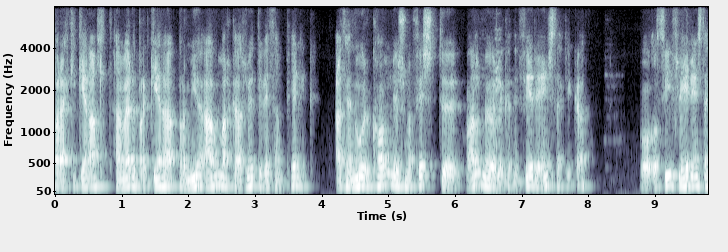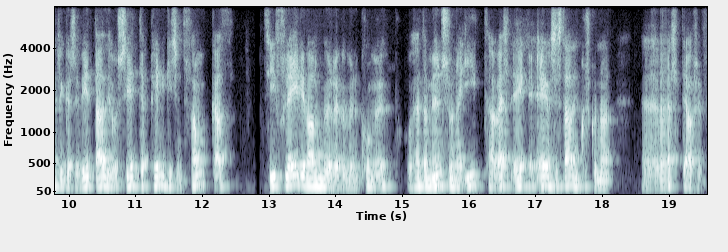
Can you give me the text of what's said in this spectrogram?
bara ekki gera allt, hann verður bara að gera bara mjög afmarkaða hluti við þann pening af því að nú eru komnið svona fyrstu valmöguleikarnir fyrir einstaklinga og, og því fleiri einstaklingar sem vita að því og setja peningi sinn þangað því fleiri valmöguleikar munu koma upp og þetta mun svona íta veld, e, eiga sér stað einhvers konar uh, veldi áhrif.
